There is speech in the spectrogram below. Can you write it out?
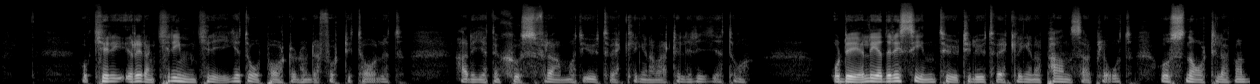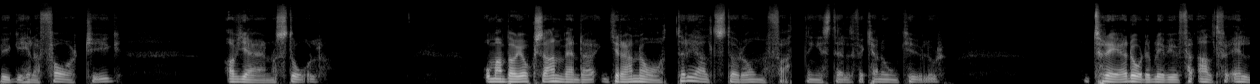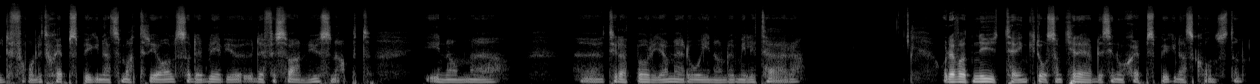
Och kri redan Krimkriget då på 1840-talet hade gett en skjuts framåt i utvecklingen av artilleriet. Då. Och det leder i sin tur till utvecklingen av pansarplåt och snart till att man bygger hela fartyg av järn och stål. Och man börjar också använda granater i allt större omfattning istället för kanonkulor. Trä då, det blev ju för allt för eldfarligt skeppsbyggnadsmaterial så det, blev ju, det försvann ju snabbt inom eh, eh, till att börja med då inom det militära. Och det var ett nytänk då som krävdes inom skeppsbyggnadskonsten.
